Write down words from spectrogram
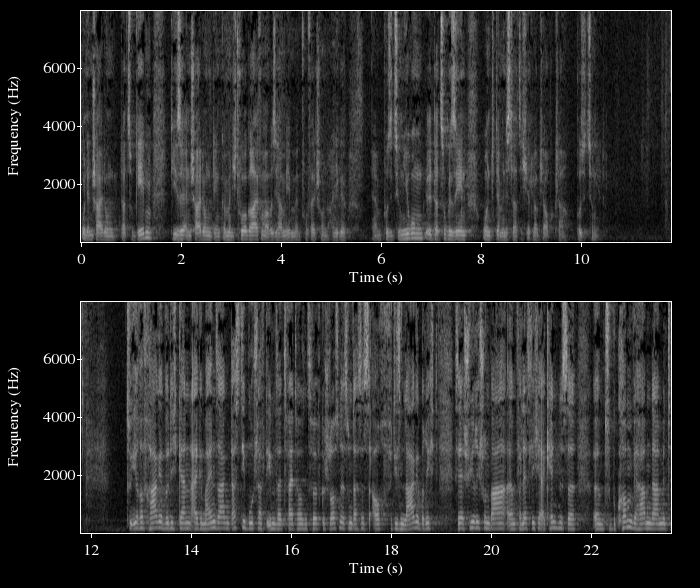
und Entscheidungen dazu geben. Diese Entscheidungen, denen können wir nicht vorgreifen, aber Sie haben eben im Vorfeld schon einige Positionierung äh, dazu gesehen. Und der Minister hat sich hier, glaube ich, auch klar positioniert. Zu Ihrer Frage würde ich gerne allgemein sagen, dass die Botschaft eben seit 2012 geschlossen ist und dass es auch für diesen Lagebericht sehr schwierig schon war, ähm, verlässliche Erkenntnisse ähm, zu bekommen. Wir haben da mit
